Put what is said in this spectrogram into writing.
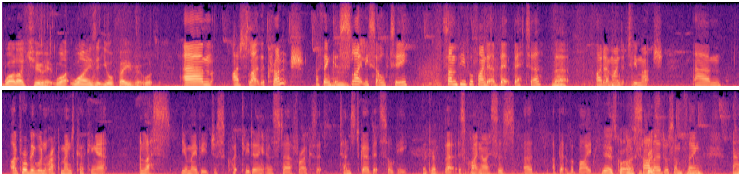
while I chew it, why, why is it your favourite? What? Um, I just like the crunch. I think it's Mm. slightly salty. Some people find it a bit bitter, but Mm. I don't mind it too much. Um, I probably wouldn't recommend cooking it unless you're maybe just quickly doing it in a stir fry because it tends to go a bit soggy. Okay. But it's quite nice as a, a bit of a bite Yeah, it's quite on nice. a salad or something. So Um,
